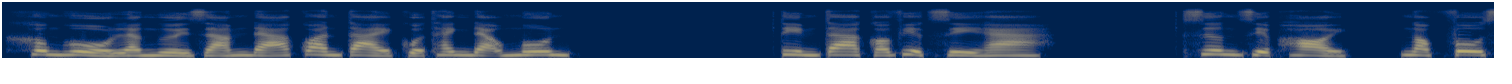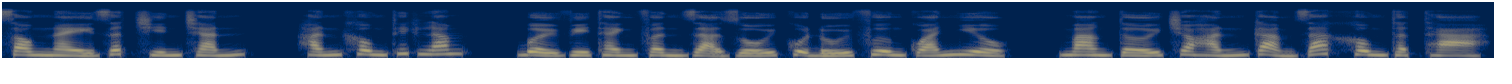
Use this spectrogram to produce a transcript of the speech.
Không hổ là người dám đá quan tài của thanh đạo môn. Tìm ta có việc gì à? Dương Diệp hỏi, Ngọc Vô Song này rất chín chắn, hắn không thích lắm, bởi vì thành phần giả dối của đối phương quá nhiều, mang tới cho hắn cảm giác không thật thà.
